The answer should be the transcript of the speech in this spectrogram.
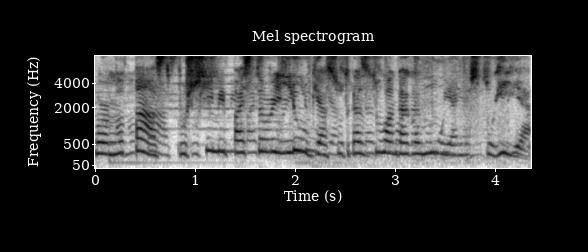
Por më pas, pushimi paqësor i Lugias u trazua nga rrëmuja e një stuhie.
